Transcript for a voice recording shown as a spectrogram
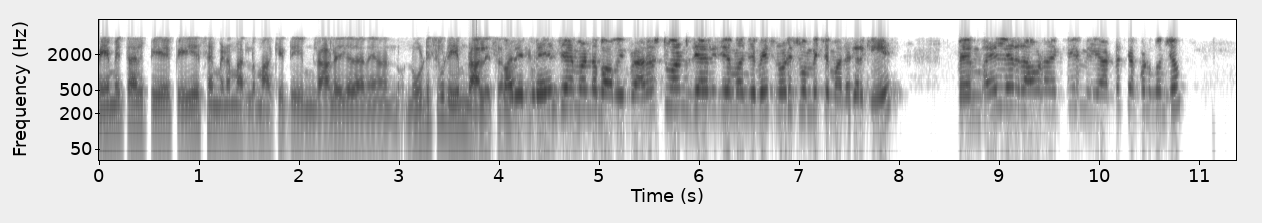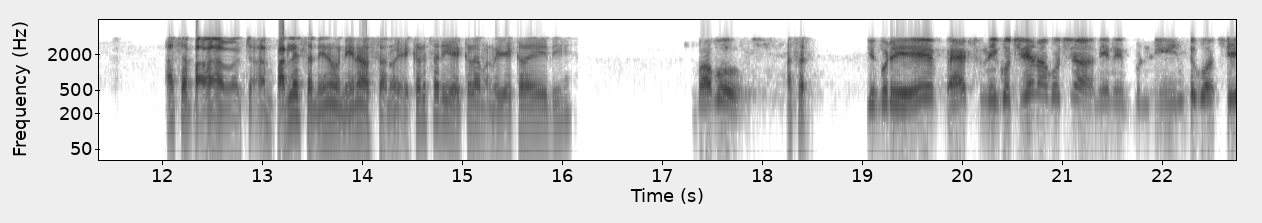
మేమైతే అది పే పే చేసాం మేడం అట్లా మాకైతే ఏం రాలేదు కదా అని నోటీస్ కూడా ఏం రాలేదు సార్ మరి ఇప్పుడు ఏం. చేయమంటే బాబు? ఇప్పుడు అరెస్ట్ వారెంట్ జారీ చేయమని చెప్పేసి నోటీస్ పంపించాం మా దగ్గరికి. మేము బయలుదేరి రావడానికి మీ అడ్రస్ చెప్పండి కొంచెం. సార్ పర్లేదు సార్ నేను నేనే వస్తాను. ఎక్కడ సార్? ఎక్కడ ఎక్కడ ఇది? బాబు. సార్. ఇప్పుడు ఏ ఫ్యాక్ట్స్ నీకు వచ్చినా నాకు వచ్చినా నేను ఇప్పుడు నీ ఇంటికి వచ్చి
